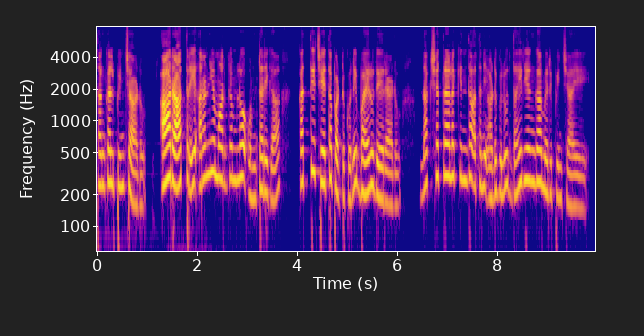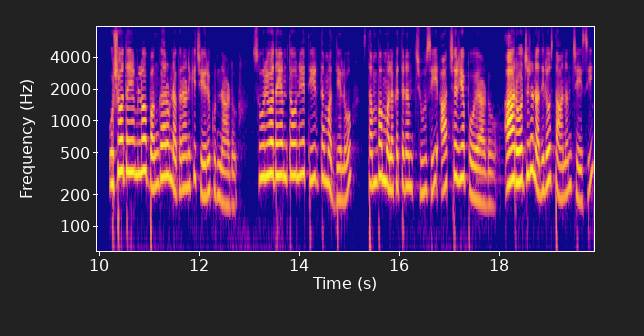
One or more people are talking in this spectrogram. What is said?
సంకల్పించాడు. ఆ రాత్రి అరణ్య మార్గంలో ఒంటరిగా కత్తి చేత పట్టుకుని బయలుదేరాడు. నక్షత్రాల కింద అతని అడుగులు ధైర్యంగా మెరిపించాయి. ఉషోదయంలో బంగారు నగరానికి చేరుకున్నాడు. సూర్యోదయంతోనే తీర్థ మధ్యలో స్తంభం మొలకెత్తడం చూసి ఆశ్చర్యపోయాడు. ఆ రోజున నదిలో స్నానం చేసి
